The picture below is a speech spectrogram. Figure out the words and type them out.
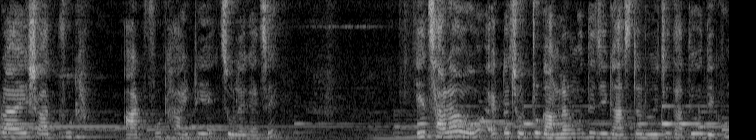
প্রায় সাত ফুট, আট ফুট হাইটে চলে গেছে। এছাড়াও একটা ছোট্ট গামলার মধ্যে যে গাছটা রয়েছে, তাতেও দেখুন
